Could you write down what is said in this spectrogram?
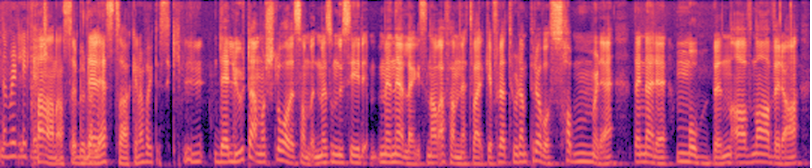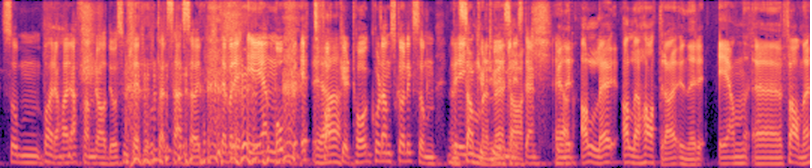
Har blitt litt lurt. Faen, altså. Jeg burde ha Det- lest sakene, faktisk. Det er lurt jeg å slå det sammen med som du sier, med nedleggelsen av FM-nettverket. For jeg tror de prøver å samle den derre mobben av navere som bare har FM-radio, som skjer på Hotell Cæsar. Det er bare én mobb, ett Ja. fakkeltog, hvor de skal liksom En brenne samlende sak kulturministeren. under alle, alle hatere under én eh, fane.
